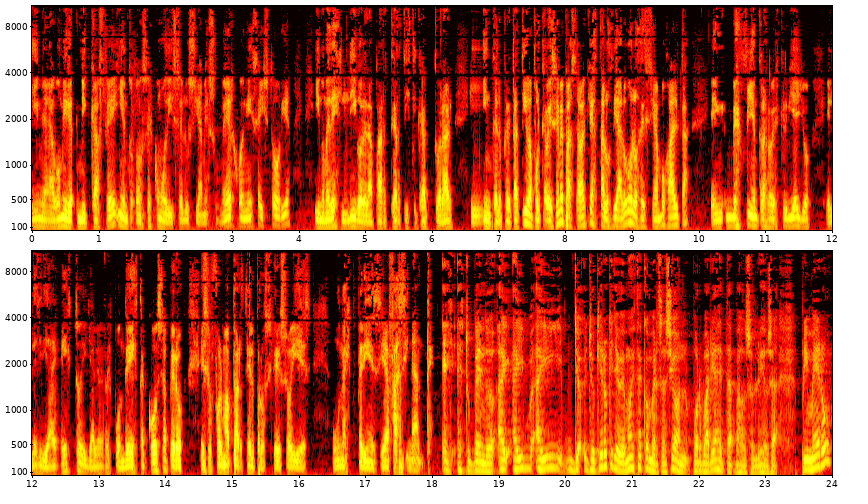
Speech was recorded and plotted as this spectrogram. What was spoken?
y me hago mi, mi, café y entonces, como dice Lucía, me sumerjo en esa historia y no me desligo de la parte artística, actoral e interpretativa, porque a veces me pasaba que hasta los diálogos los decía en voz alta, en, mientras lo escribía yo, él le diría esto y ya le responde esta cosa, pero eso forma parte del proceso y es una experiencia fascinante. Estupendo. Hay, hay, hay, yo, yo quiero que llevemos esta conversación por varias etapas, José Luis. O sea, primero,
